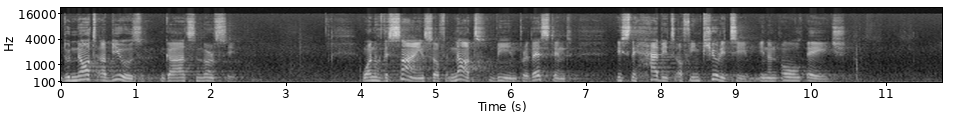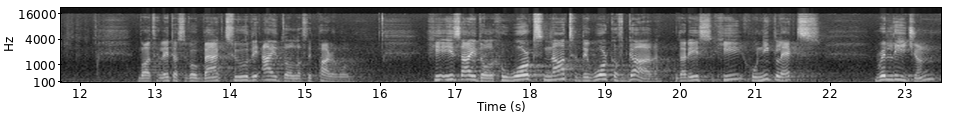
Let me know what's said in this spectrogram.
Do not abuse God's mercy. One of the signs of not being predestined is the habit of impurity in an old age. But let us go back to the idle of the parable. He is idle who works not the work of God, that is, he who neglects religion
